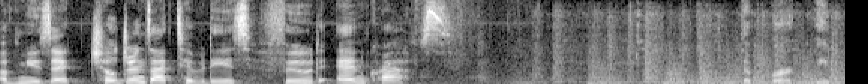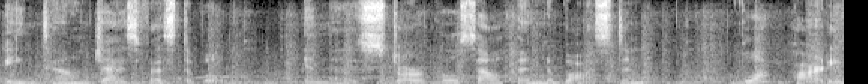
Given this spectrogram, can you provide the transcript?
of music, children's activities, food, and crafts. The Berklee Beantown Jazz Festival in the historical south end of Boston a block party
